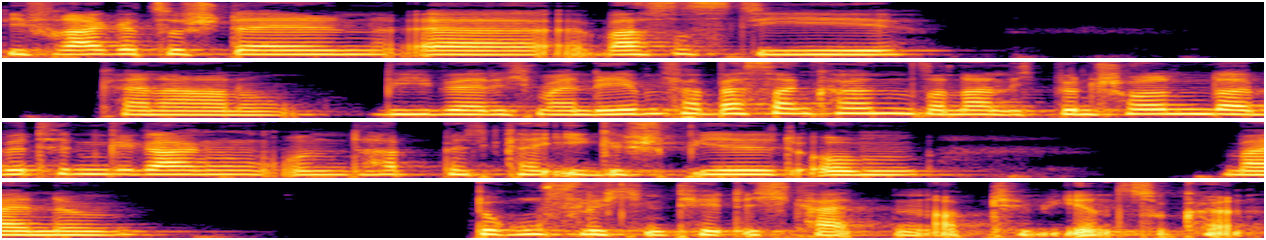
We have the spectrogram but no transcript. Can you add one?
die Frage zu stellen, äh, was ist die, keine Ahnung, wie werde ich mein Leben verbessern können, sondern ich bin schon damit hingegangen und habe mit KI gespielt, um meine beruflichen Tätigkeiten optimieren zu können.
